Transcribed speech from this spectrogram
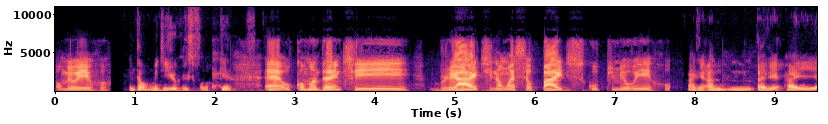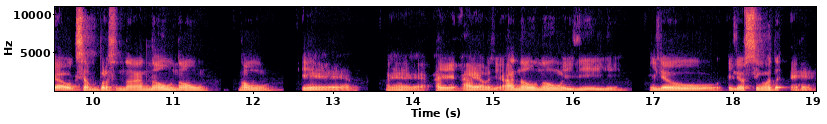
o meu erro. Então, não entendi o que você falou. O quê? É, o comandante Briart não é seu pai, desculpe meu erro. Aí, a- Oxana falou assim, "Não, não, não, não, é, é, aí, aí ela diz, ah, não, não, ele, ele é o, ele é o senhor da, é,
